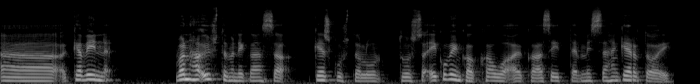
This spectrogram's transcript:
ää, kävin vanha ystäväni kanssa keskustelun tuossa ei kovinkaan kauan aikaa sitten, missä hän kertoi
